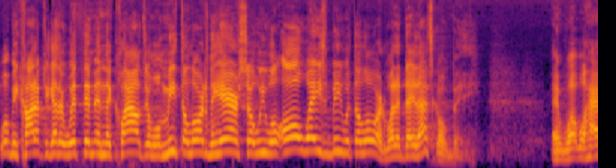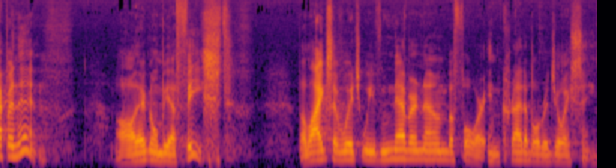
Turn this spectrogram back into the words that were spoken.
will be caught up together with them in the clouds, and we'll meet the Lord in the air, so we will always be with the Lord. What a day that's going to be. And what will happen then? Oh, there's going to be a feast, the likes of which we've never known before. Incredible rejoicing.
